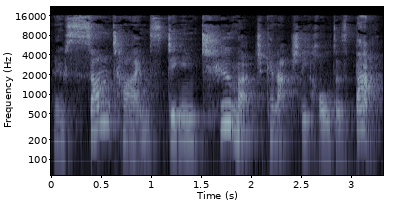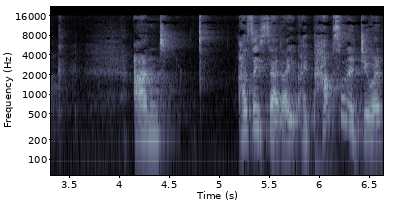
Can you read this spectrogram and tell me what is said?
You know, sometimes digging too much can actually hold us back. And as I said, I, I, perhaps want to do a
